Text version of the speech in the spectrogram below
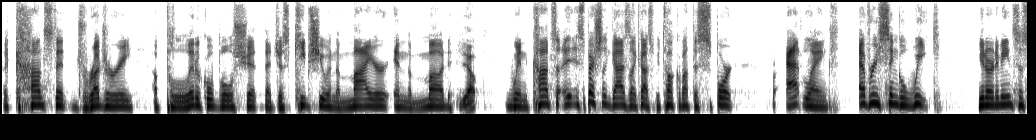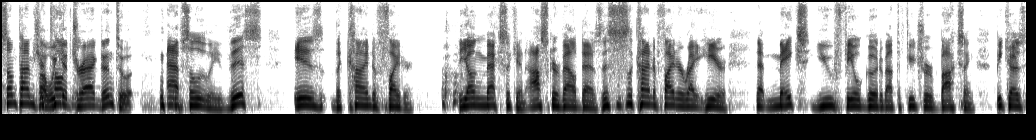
the constant drudgery of political bullshit that just keeps you in the mire, in the mud Yep. when constant, especially guys like us, we talk about this sport at length every single week. You know what I mean? So sometimes you're Oh, we talking, get dragged into it. absolutely. This is the kind of fighter, the young Mexican Oscar Valdez. This is the kind of fighter right here that makes you feel good about the future of boxing because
